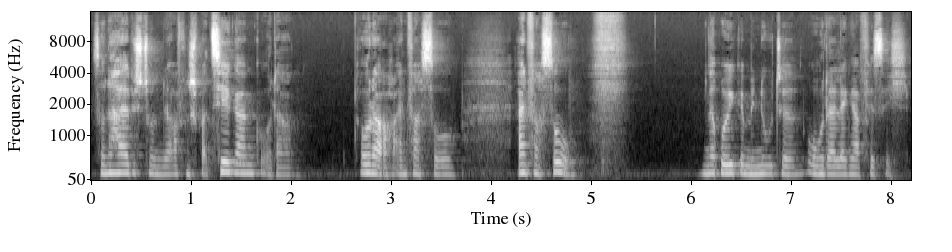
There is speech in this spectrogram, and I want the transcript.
so eine halbe Stunde auf einen Spaziergang oder, oder auch einfach so, einfach so. Eine ruhige Minute oder länger für sich.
